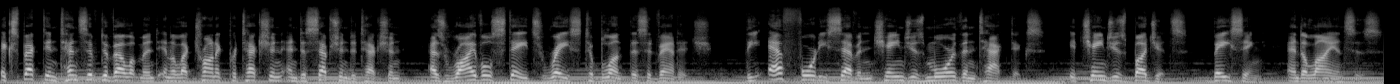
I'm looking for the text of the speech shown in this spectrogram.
Expect intensive development in electronic protection and deception detection as rival states race to blunt this advantage. The F-47 changes more than tactics. It changes budgets, basing, and alliances.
